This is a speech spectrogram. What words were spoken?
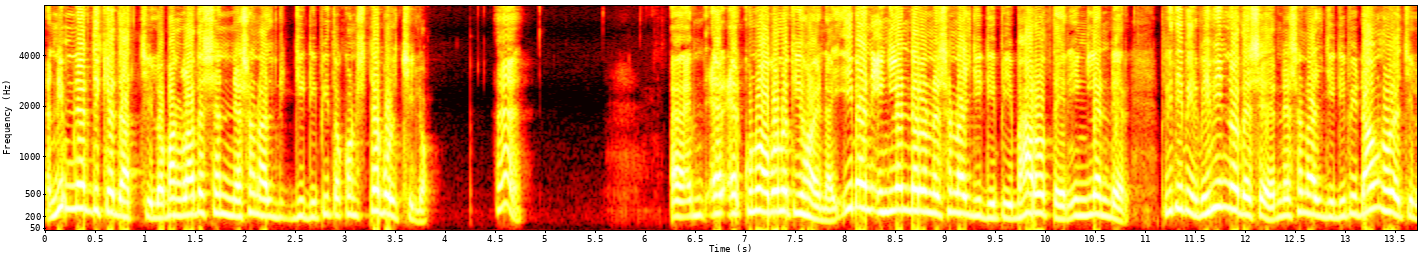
নিম্নের দিকে যাচ্ছিল, বাংলাদেশের ন্যাশনাল জিডিপি তখন স্টেবল ছিল। হ্যাঁ এর কোনো অবনতি হয় নাই। ইভেন ইংল্যান্ডেরও ন্যাশনাল জিডিপি ভারতের, ইংল্যান্ডের, পৃথিবীর বিভিন্ন দেশের ন্যাশনাল জিডিপি ডাউন হয়েছিল,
